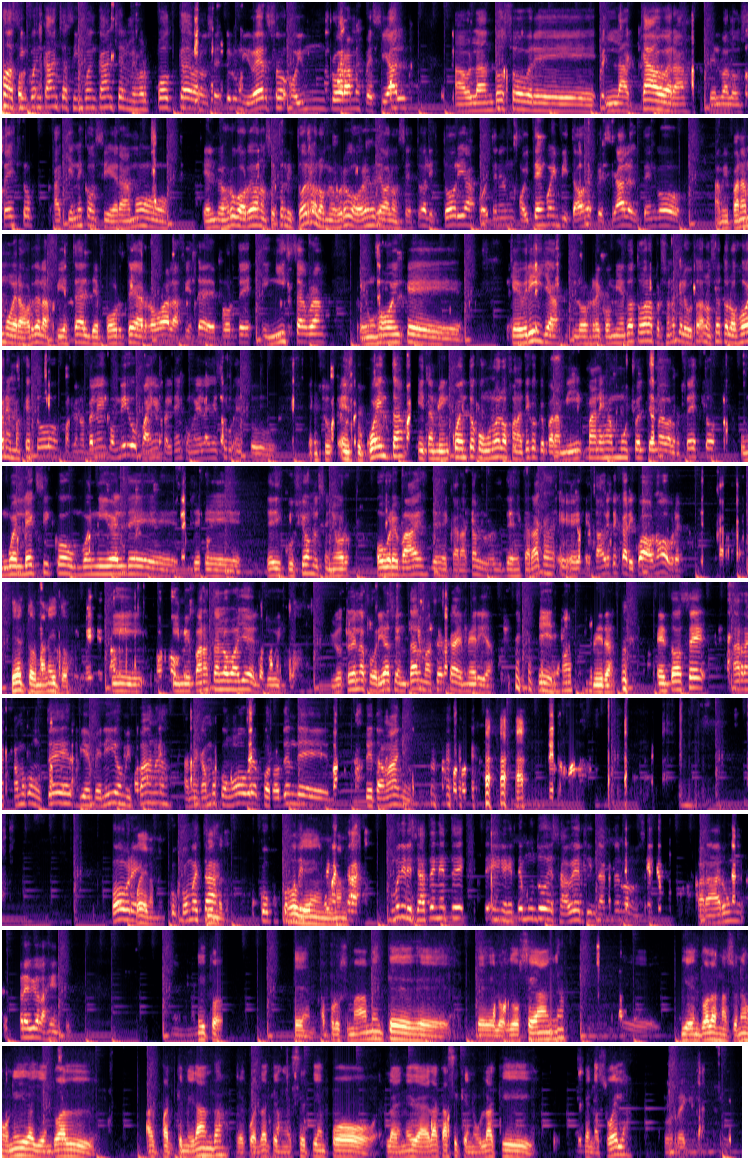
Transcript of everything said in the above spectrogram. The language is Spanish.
a 5 en cancha, 5 en cancha, el mejor podcast de baloncesto del universo. Hoy un programa especial hablando sobre la cabra del baloncesto, a quienes consideramos el mejor jugador de baloncesto de la historia, o los mejores jugadores de baloncesto de la historia. Hoy, tenemos, hoy tengo invitados especiales, hoy tengo a mi pana moderador de la fiesta del deporte, arroba la fiesta de deporte en Instagram, es un joven que que brilla. Los recomiendo a todas las personas que les gusta el baloncesto, los jóvenes más que todo, para que no peleen conmigo, vayan y peleen con él en su, en su, en su, en su cuenta. Y también cuento con uno de los fanáticos que para mí maneja mucho el tema de baloncesto, un buen léxico, un buen nivel de, de, discusión, el señor Obre Baez desde Caracas. Desde Caracas, eh, está ahorita en Caricuado, ¿no, Obre? Cierto, hermanito. Y, y mi pana está en los Valles del Yo estoy en la Florida Central, más cerca de Mérida. Sí, Mira, entonces, arrancamos con ustedes. Bienvenidos, mis panas. Arrancamos con Obre por orden de, de tamaño. Obre, ¿cómo estás? ¿Cómo, cómo, bien, ¿Cómo te iniciaste en este, en este mundo de saber, de para dar un, previo a la gente? Eh, aproximadamente desde, desde los 12 años yendo a las Naciones Unidas, yendo al, Parque Miranda. Recuerda que en ese tiempo la NBA era casi que nula aquí en Venezuela. Correcto.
